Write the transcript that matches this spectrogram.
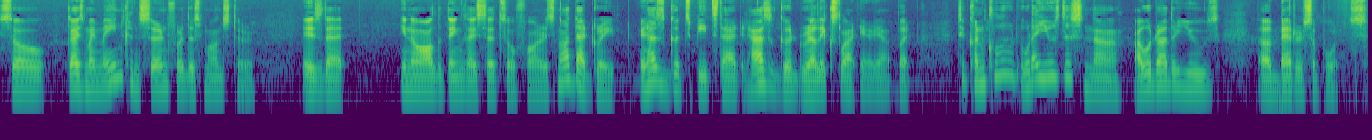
so guys my main concern for this monster is that you know all the things I said so far. It's not that great. It has good speed stat. It has good relic slot area. But to conclude, would I use this? Nah. I would rather use uh, better supports,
